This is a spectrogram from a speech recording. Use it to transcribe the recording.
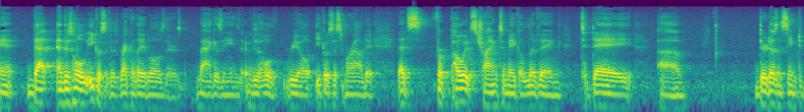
And that and there's whole ecosystem. There's record labels. There's magazines. I mean, there's a whole real ecosystem around it. That's for poets trying to make a living today. Um, there doesn't seem to.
